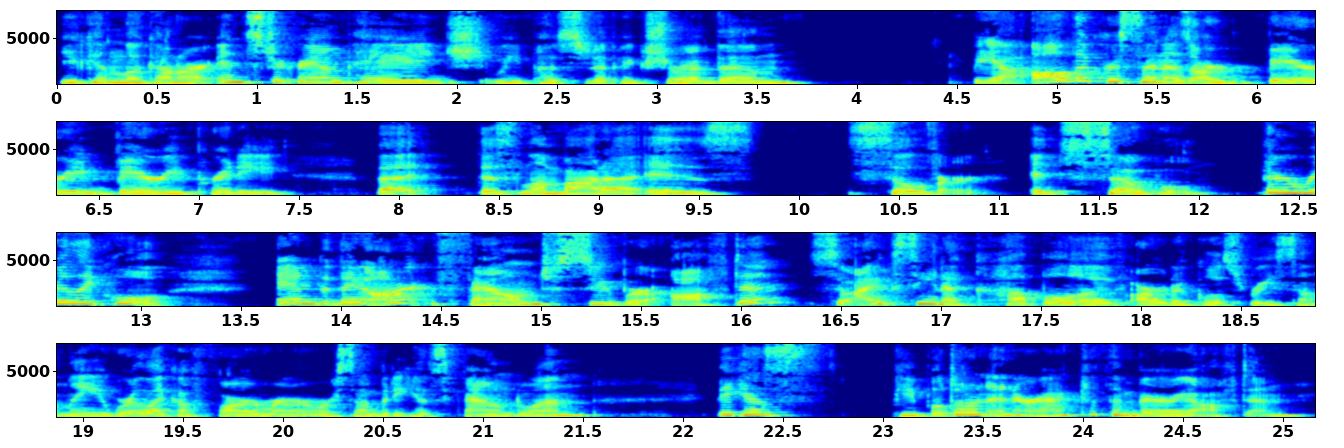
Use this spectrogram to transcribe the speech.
You can look on our Instagram page. We posted a picture of them. But yeah, all the crescentas are very, very pretty. But this limbata is silver. It's so cool. They're really cool. And they aren't found super often. So I've seen a couple of articles recently where like a farmer or somebody has found one because people don't interact with them very often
